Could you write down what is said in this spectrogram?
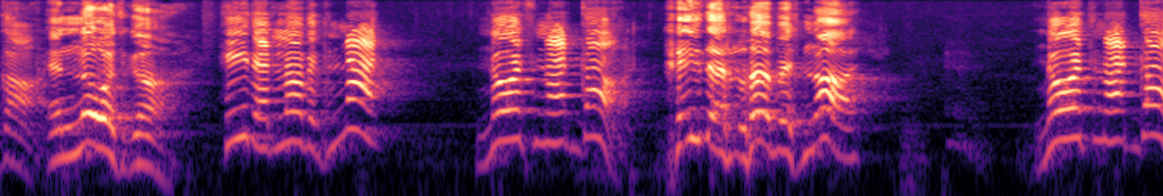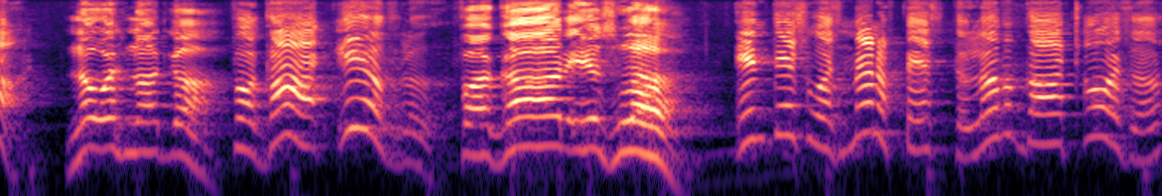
God. and knoweth God. He that loveth not knoweth not God, He that loveth not knoweth not God. knoweth not God. For God is love. For God is love. In this was manifest the love of God towards us,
